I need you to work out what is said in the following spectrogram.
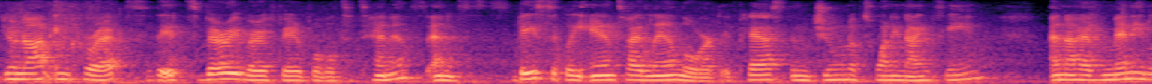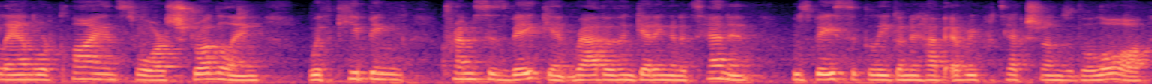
you're not incorrect. It's very, very favorable to tenants, and it's basically anti-landlord. It passed in June of 2019 and I have many landlord clients who are struggling with keeping premises vacant rather than getting in a tenant who's basically going to have every protection under the law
